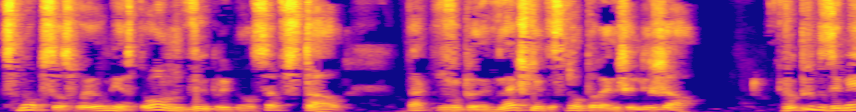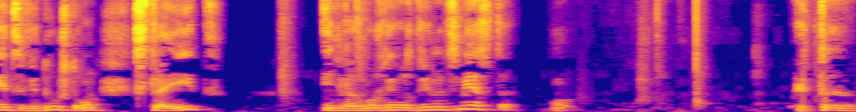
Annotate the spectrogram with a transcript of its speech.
сноп со своего места. Он выпрямился, встал, так, выпрямился. Знаете, что этот сноп раньше лежал? Выпрямился имеется в виду, что он стоит, и невозможно его сдвинуть с места. Это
